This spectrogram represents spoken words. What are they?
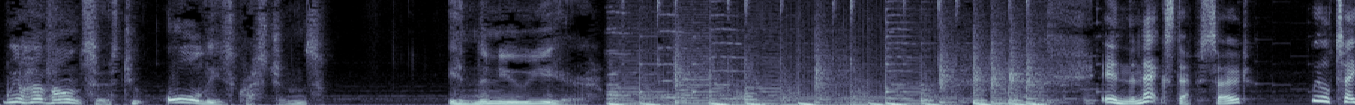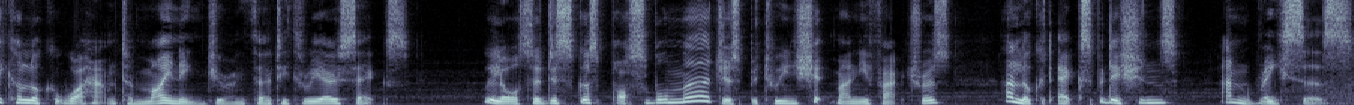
We'll have answers to all these questions in the new year. In the next episode, we'll take a look at what happened to mining during 3306. We'll also discuss possible mergers between ship manufacturers and look at expeditions and racers.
